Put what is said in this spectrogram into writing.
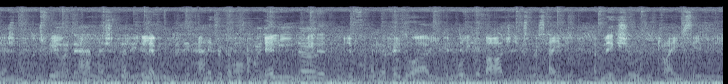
National Highway 3 and National Highway 11. And if you're coming from Delhi, Meerut, Muzaffarnagar, Haridwar, you can take Taj Express Highway make sure to drive safely.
